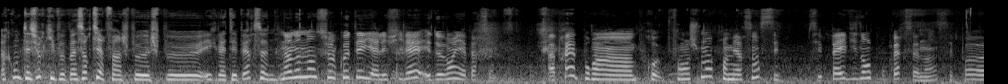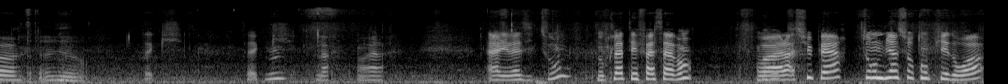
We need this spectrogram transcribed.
Par contre, t'es sûr qu'il peut pas sortir? Enfin, je peux, je peux éclater personne. Non, non, non, sur le côté il y a les filets et devant il y a personne. Après, pour un, pro- franchement, première séance, c'est c'est pas évident pour personne. hein. C'est pas. Euh, Tac. Tac. Là. Voilà. Allez, vas-y, tourne. Donc là, t'es face avant. Voilà, super. Tourne bien sur ton pied droit.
